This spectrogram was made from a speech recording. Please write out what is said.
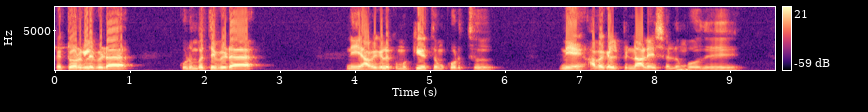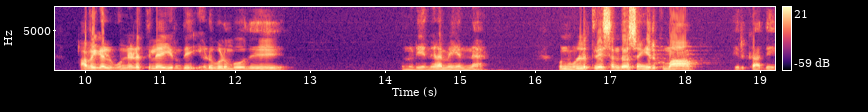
பெற்றோர்களை விட குடும்பத்தை விட நீ அவைகளுக்கு முக்கியத்துவம் கொடுத்து நீ அவைகள் பின்னாலே செல்லும்போது அவைகள் உன்னிடத்திலே இருந்து எடுபடும்போது உன்னுடைய நிலைமை என்ன? உன் உள்ளத்திலே சந்தோஷம் இருக்குமா? இருக்காதே.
